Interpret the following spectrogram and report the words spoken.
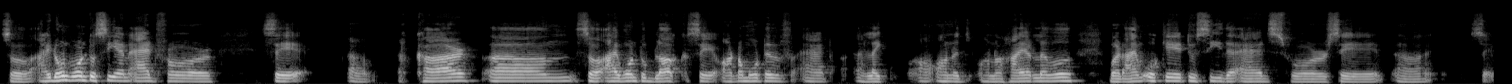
So I don't want to see an ad for, say, uh, a car. Um, so I want to block, say, automotive at uh, like on a on a higher level, but I'm okay to see the ads for, say, uh, say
